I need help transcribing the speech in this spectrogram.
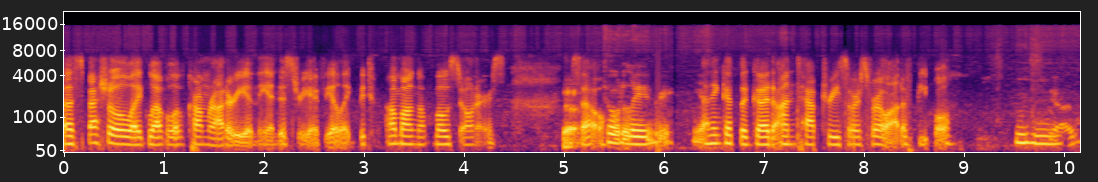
a special like level of camaraderie in the industry. I feel like between, among most owners. Yeah. So Totally agree. Yeah. I think it's a good untapped resource for a lot of people. Mhm. Yeah,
